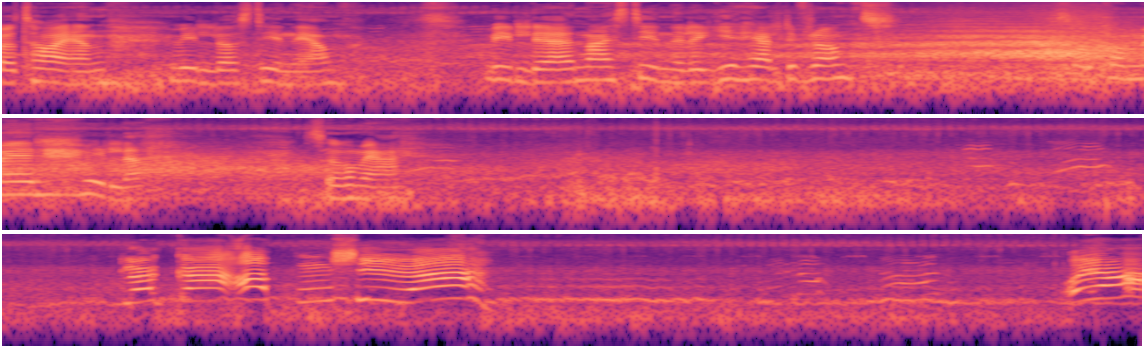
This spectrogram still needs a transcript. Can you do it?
Prøve å ta igjen Vilde og Stine igjen. Vilde Nei, Stine ligger helt i front. Så kommer Vilde. Så kommer jeg. Klokka er 18.20! Å ja!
